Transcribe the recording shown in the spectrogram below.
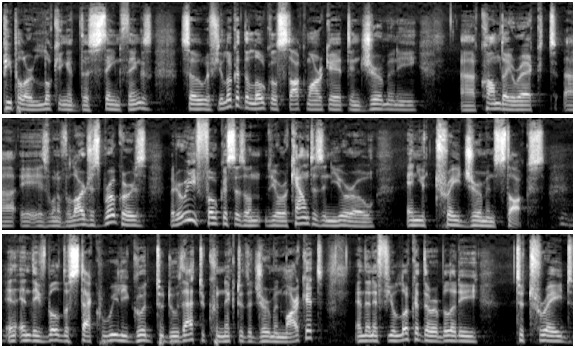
people are looking at the same things. So if you look at the local stock market in Germany. Uh, Comdirect uh, is one of the largest brokers, but it really focuses on your account is in euro and you trade German stocks. And, and they've built the stack really good to do that, to connect to the German market. And then if you look at their ability to trade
